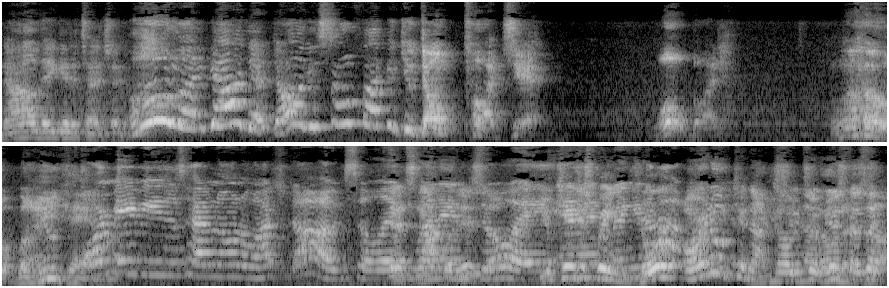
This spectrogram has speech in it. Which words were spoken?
Now they get attention. Oh my god, that dog is so fucking cute. Don't touch it. Whoa, bud. Whoa, Well, you can. Or maybe you just have no one to watch dogs, so like That's you not want what to it is. though. enjoy. You can't just and bring your. Arnold cannot You come should to a not music. I was like.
